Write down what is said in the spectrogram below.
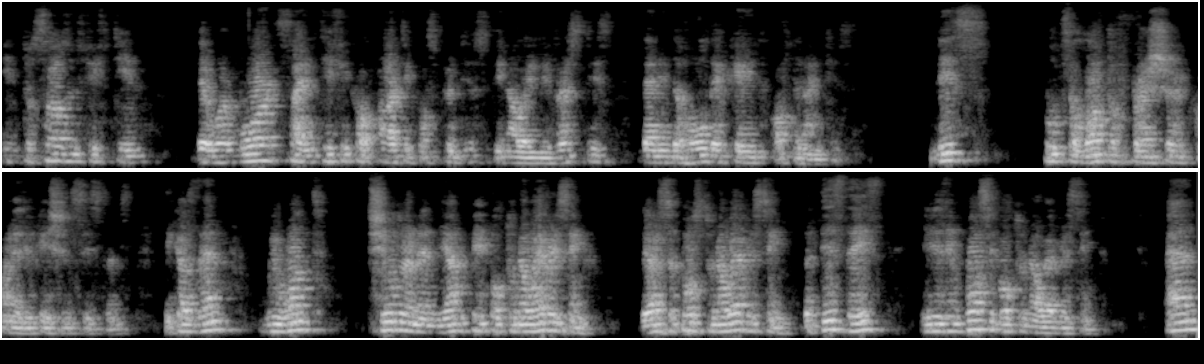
in 2015 there were more scientific articles produced in our universities than in the whole decade of the 90s. This puts a lot of pressure on education systems because then we want children and young people to know everything. They are supposed to know everything, but these days it is impossible to know everything. And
